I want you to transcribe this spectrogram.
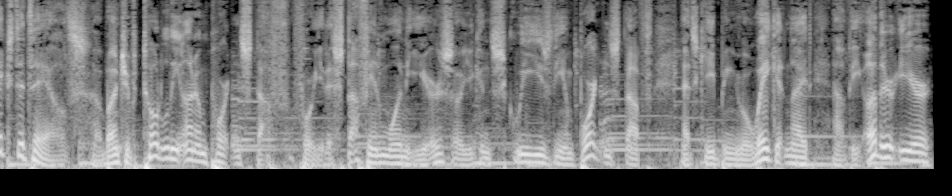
Dick's Details, a bunch of totally unimportant stuff for you to stuff in one ear so you can squeeze the important stuff that's keeping you awake at night out the other ear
